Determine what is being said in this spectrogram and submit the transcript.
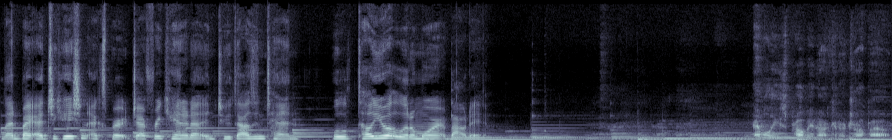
led by education expert Geoffrey Canada in 2010, will tell you a little more about it. Emily is probably not going to drop out,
